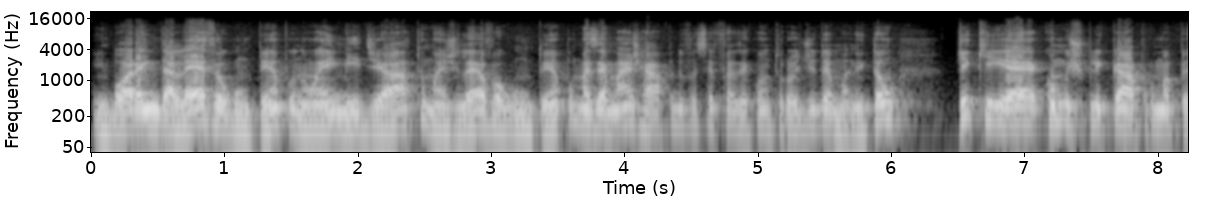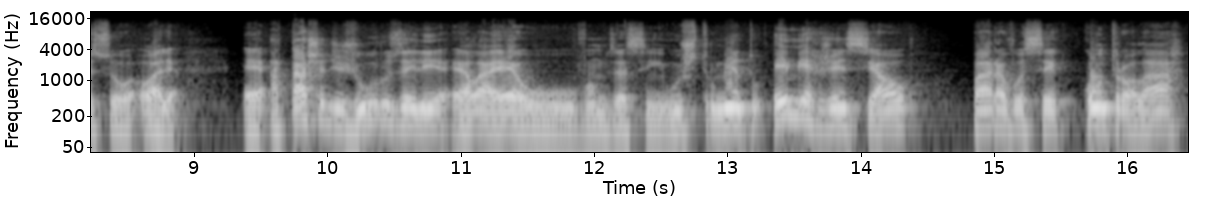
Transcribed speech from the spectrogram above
embora ainda leve algum tempo, não é imediato, mas leva algum tempo, mas é mais rápido você fazer controle de demanda. Então, o que, que é, como explicar para uma pessoa? Olha, é, a taxa de juros ele, ela é o, vamos dizer assim, o instrumento emergencial para você controlar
